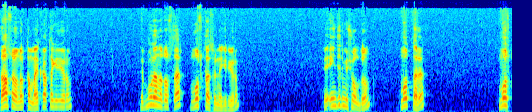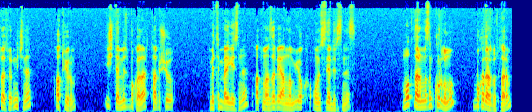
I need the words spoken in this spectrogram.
Daha sonra nokta Minecraft'a giriyorum. Ve buradan da dostlar mod klasörüne giriyorum. Ve indirmiş olduğum modları mod klasörünün içine atıyorum. İşlemimiz bu kadar. Tabi şu metin belgesini atmanıza bir anlamı yok. Onu silebilirsiniz. Modlarımızın kurulumu bu kadar dostlarım.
